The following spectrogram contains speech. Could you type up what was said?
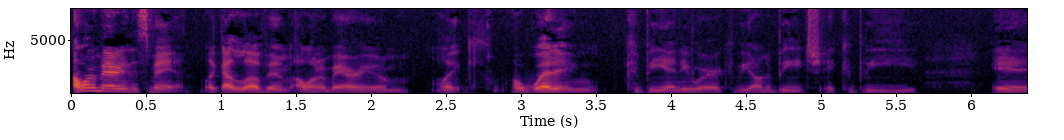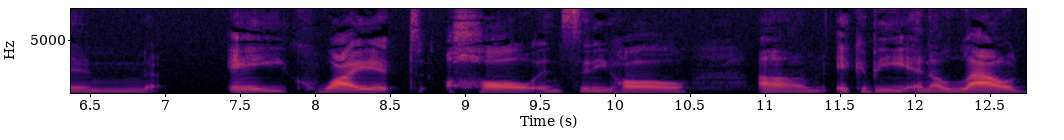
I want to marry this man. Like I love him. I want to marry him. Like a wedding could be anywhere. It could be on a beach. It could be in a quiet hall in City Hall. Um, it could be in a loud,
